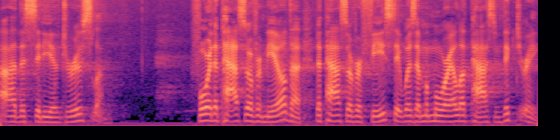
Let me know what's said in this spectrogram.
uh, the city of Jerusalem. For the Passover meal, the, the Passover feast, it was a memorial of past victory.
